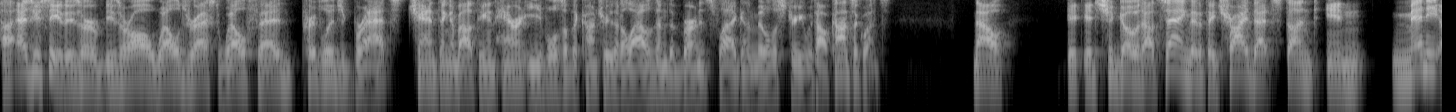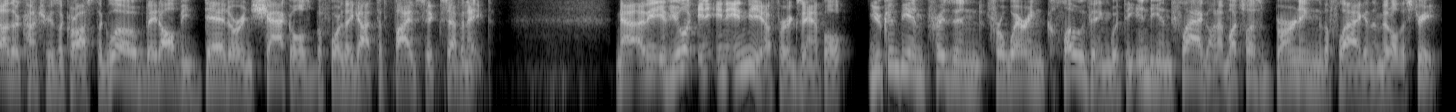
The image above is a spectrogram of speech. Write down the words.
uh, as you see, these are these are all well-dressed, well-fed, privileged brats chanting about the inherent evils of the country that allows them to burn its flag in the middle of the street without consequence. Now, it, it should go without saying that if they tried that stunt in many other countries across the globe, they'd all be dead or in shackles before they got to five, six, seven, eight. Now, I mean, if you look in, in India, for example, you can be imprisoned for wearing clothing with the Indian flag on it, much less burning the flag in the middle of the street.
